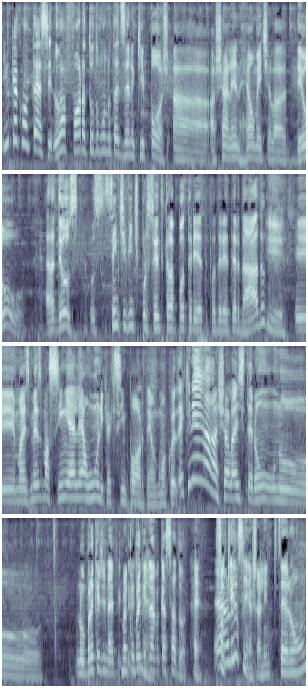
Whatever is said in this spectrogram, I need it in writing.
e o que acontece? Lá fora todo mundo tá dizendo que, poxa, a, a Charlene realmente ela deu. Ela deu os, os 120% que ela poderia, poderia ter dado. Isso. E, mas mesmo assim, ela é a única que se importa em alguma coisa. É que nem a Charlize Theron no. No Branca de Neve. Branca de Neve. Neve Caçador. É. Só que, assim, a Charlize Theron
